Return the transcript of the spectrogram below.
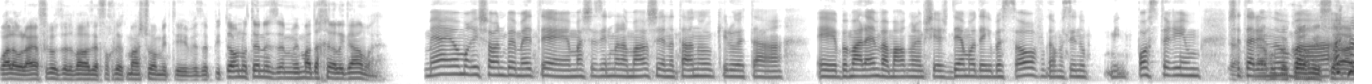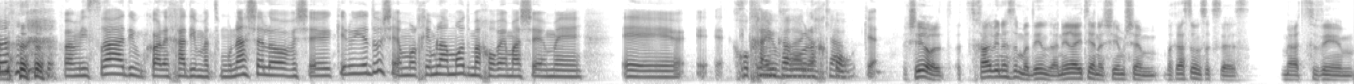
וואלה, אולי אפילו את הדבר הזה יהפוך להיות משהו אמיתי, וזה פתאום נותן איזה ממד אחר לגמרי. מהיום הראשון באמת, אה, מה שזינמן אמר, שנתנו כאילו את הבמה להם ואמרנו להם שיש demo day בסוף, גם עשינו מין פוסטרים כן, שתליינו המשרד. במשרד, עם כל אחד עם התמונה שלו, ושכאילו ידעו שהם הולכים לעמוד מאחורי מה שהם אה, אה, אה, חוקרים כרגע, לחקור. כן. תקשיבו, אבל את צריכה להבין איזה מדהים זה. אני ראיתי אנשים שהם בקסטומר סקסס, מעצבים,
